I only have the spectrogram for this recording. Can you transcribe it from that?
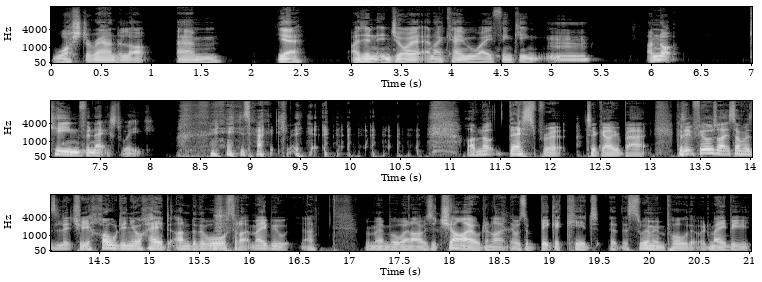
washed around a lot. Um yeah, I didn't enjoy it and I came away thinking, mm, I'm not keen for next week. exactly. I'm not desperate to go back because it feels like someone's literally holding your head under the water. Like maybe I remember when I was a child and like there was a bigger kid at the swimming pool that would maybe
